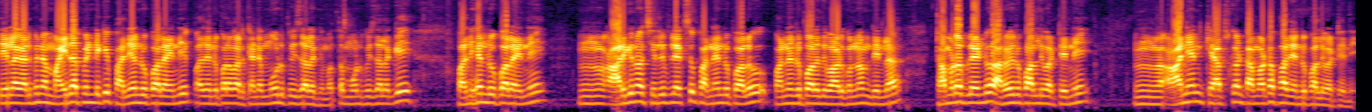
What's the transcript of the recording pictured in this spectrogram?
దీనిలో కలిపిన మైదా పిండికి పదిహేను రూపాయలు అయింది పదిహేను రూపాయల వరకు అంటే మూడు పిజ్జాలకి మొత్తం మూడు పిజ్జాలకి పదిహేను రూపాయలు అయింది మ్, చిల్లీ ఫ్లేక్స్ పన్నెండు రూపాయలు. పన్నెండు రూపాయలది వాడుకున్నాం దీనిలో. టమాటో బ్లెండ్ అరవై రూపాయలది పట్టింది. ఆనియన్ క్యాప్సికమ్ టమాటో పదిహేను రూపాయలది పట్టింది.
